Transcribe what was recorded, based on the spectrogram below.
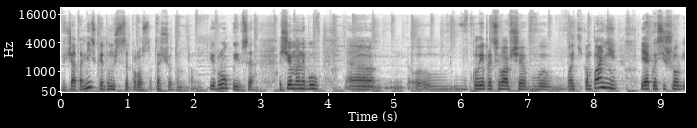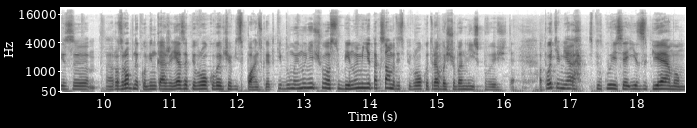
вивчати англійську, я думаю, що це просто та що там, там півроку і все. А ще в мене був, е, коли я працював ще в, в it компанії я якось ішов із е, розробником, він каже, я за півроку вивчив іспанську. Я такий думаю, ну нічого собі, ну мені так само десь півроку треба, щоб англійську вивчити. А потім я спілкуюся із PM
